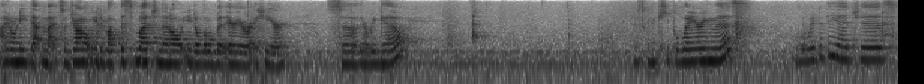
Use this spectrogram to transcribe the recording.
I don't eat that much, so John will eat about this much, and then I'll eat a little bit area right here. So there we go. I'm just going to keep layering this all the way to the edges.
